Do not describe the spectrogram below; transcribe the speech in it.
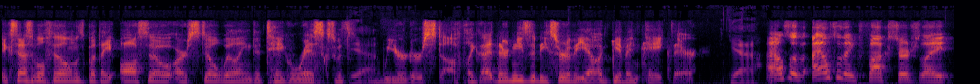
accessible films, but they also are still willing to take risks with Yeah. weirder stuff. Like I, there needs to be sort of you know, a give and take there. Yeah. I also I also think Fox Searchlight,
